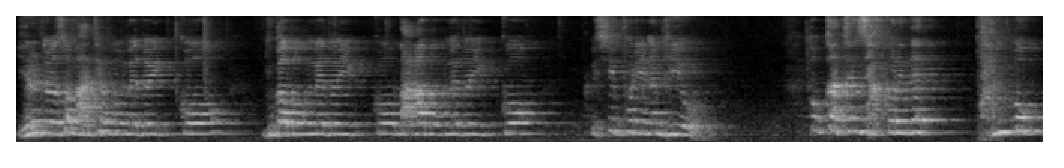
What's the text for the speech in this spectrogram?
예를 들어서 마태복음에도 있고 누가복음에도 있고 마가복음에도 있고 그 씨 뿌리는 비유 똑같은 사건인데 반복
